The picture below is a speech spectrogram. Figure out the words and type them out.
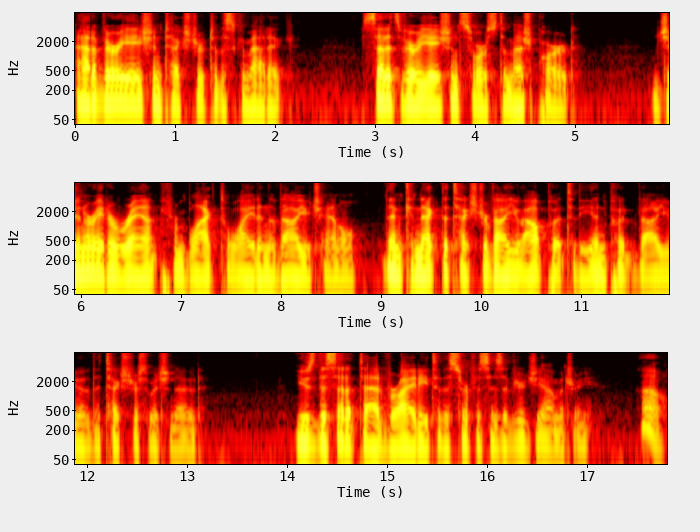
Add a variation texture to the schematic, Set its variation source to mesh part. Generate a ramp from black to white in the value channel. Then connect the texture value output to the input value of the texture switch node. Use this setup to add variety to the surfaces of your geometry. Oh,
